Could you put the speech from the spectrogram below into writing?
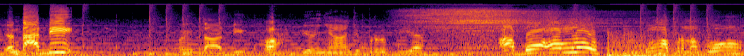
Yang tadi. Oh, yang tadi. Ah, dianya aja berlebihan. Ah, bohong lu. Gua nggak pernah bohong.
